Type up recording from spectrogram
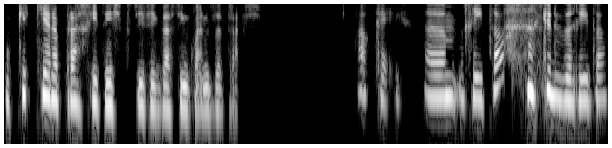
o que é que era para a Rita em específico de há 5 anos atrás? Ok. Hum, Rita, querida Rita,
